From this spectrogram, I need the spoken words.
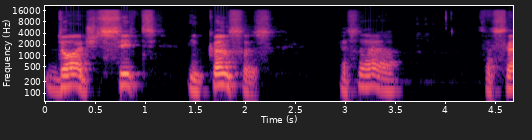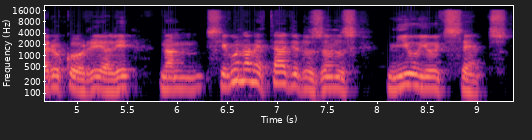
Dodge City, em Kansas. Essa essa série ocorria ali na segunda metade dos anos 1800.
